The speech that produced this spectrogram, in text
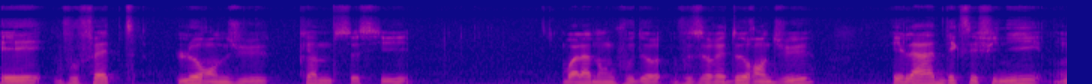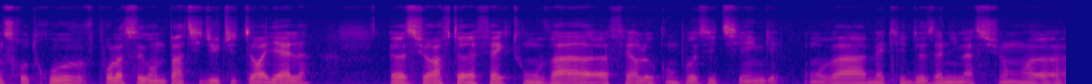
et vous faites le rendu comme ceci. Voilà, donc vous, vous aurez deux rendus. Et là, dès que c'est fini, on se retrouve pour la seconde partie du tutoriel euh, sur After Effects où on va euh, faire le compositing. On va mettre les deux animations euh,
